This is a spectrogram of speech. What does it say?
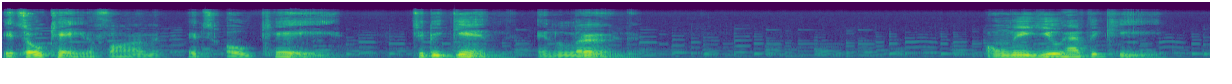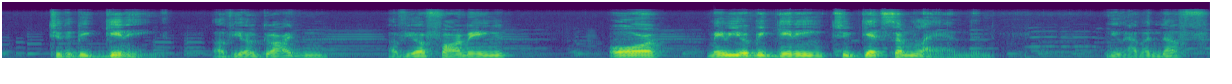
It's okay to farm. It's okay to begin and learn. Only you have the key to the beginning of your garden, of your farming, or maybe you're beginning to get some land and you have enough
